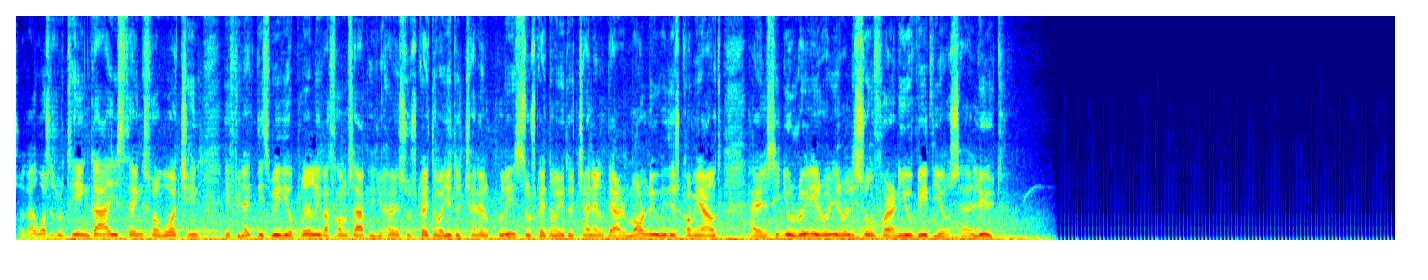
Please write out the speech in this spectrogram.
So that was the routine guys, thanks for watching. If you like this video, please leave a thumbs up. If you haven't subscribed to my YouTube channel, please subscribe to my YouTube channel. There are more new videos coming out and I'll see you really, really, really soon for a new video. Salute!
